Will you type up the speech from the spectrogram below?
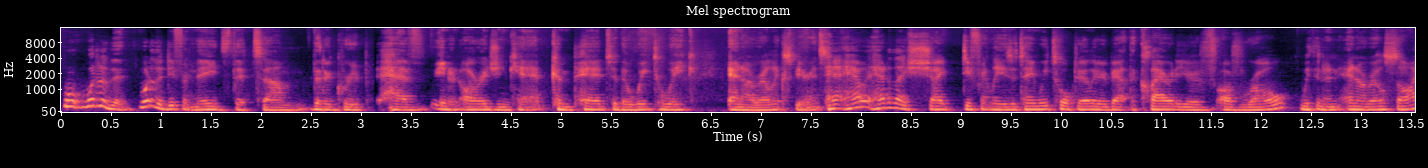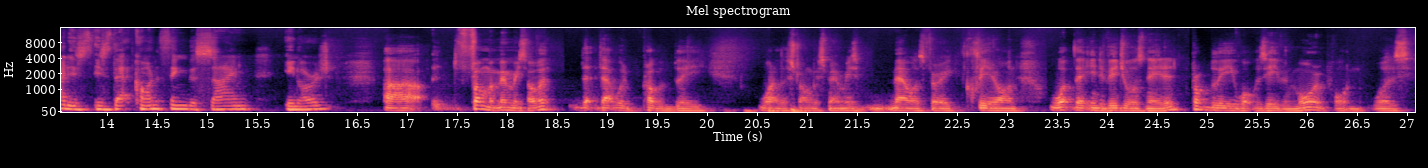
What are the what are the different needs that um, that a group have in an Origin camp compared to the week to week NRL experience? How, how, how do they shape differently as a team? We talked earlier about the clarity of, of role within an NRL side. Is is that kind of thing the same in Origin? Uh, from my memories of it, that, that would probably one of the strongest memories. Mal was very clear on what the individuals needed. Probably what was even more important was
